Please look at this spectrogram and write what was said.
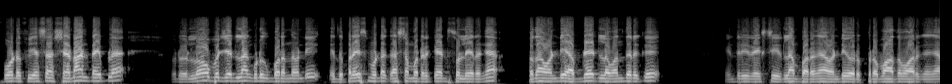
ஃபோர்டு ஃபியஸா ஷெடான் டைப்பில் ஒரு லோ பட்ஜெட்லாம் கொடுக்க போகிற இந்த வண்டி. இது ப்ரைஸ் மட்டும் கஸ்டமர் கேட்டு சொல்லிடுங்க இப்போதான் வண்டி அப்டேட்ல வந்திருக்கு. இன்டீரியர் எக்ஸ்டீரியர்லாம் பாருங்க வண்டி ஒரு பிரமாதமாக இருக்குங்க.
